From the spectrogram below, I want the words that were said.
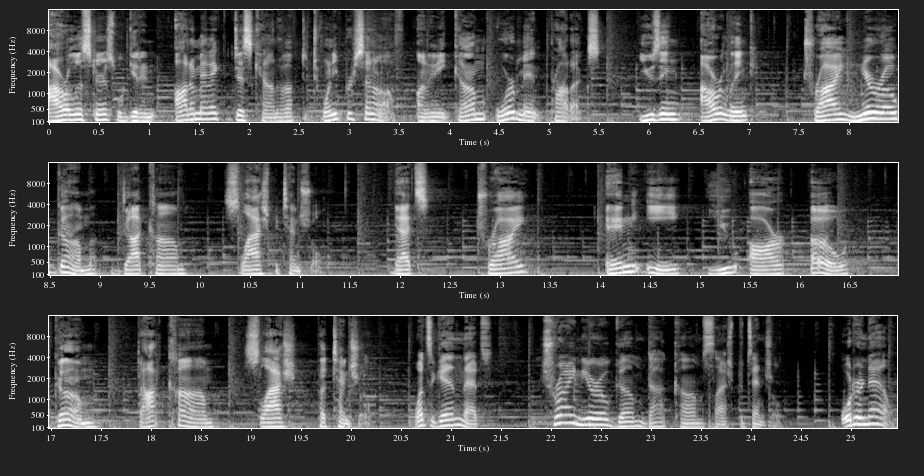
Our listeners will get an automatic discount of up to 20% off on any gum or mint products using our link tryneurogum.com slash potential. That's try N-E-U-R-O gum.com slash potential. Once again, that's tryneurogum.com slash potential. Order now.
